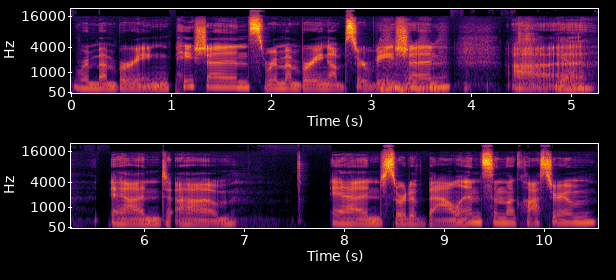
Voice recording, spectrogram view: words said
remembering patience, remembering observation, uh, yeah. and um, and sort of balance in the classroom.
